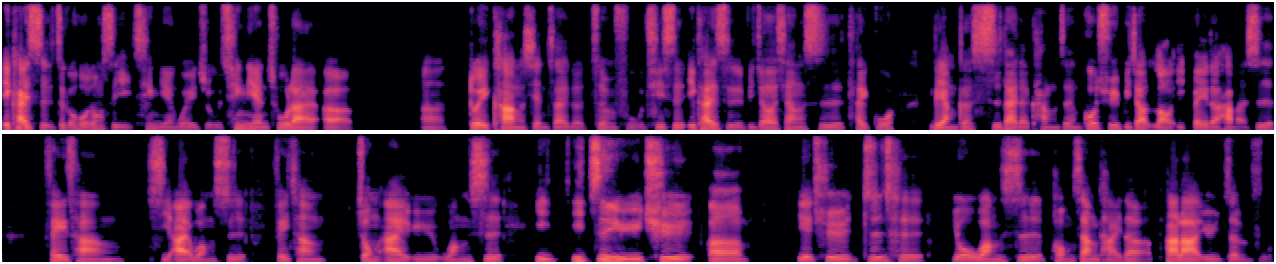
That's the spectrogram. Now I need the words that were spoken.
一开始这个活动是以青年为主，青年出来，呃呃，对抗现在的政府。其实一开始比较像是泰国两个世代的抗争。过去比较老一辈的，他们是非常喜爱王室，非常钟爱于王室，以以至于去呃也去支持由王室捧上台的帕拉育政府。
